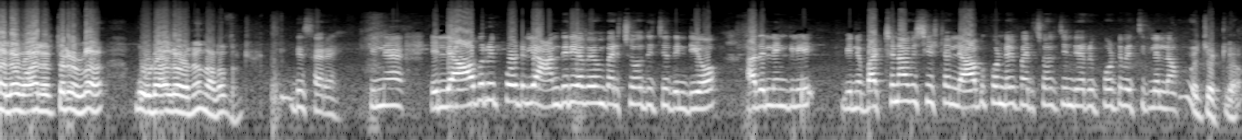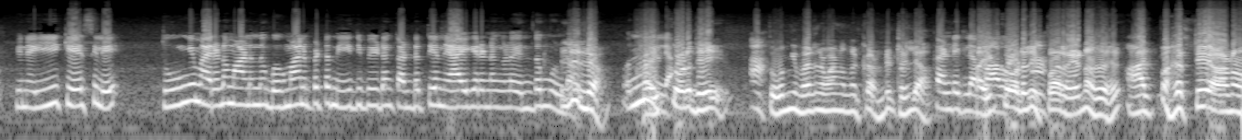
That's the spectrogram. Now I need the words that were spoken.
നിലവാരത്തിലുള്ള ഗൂഢാലോചന നടന്നിട്ടുണ്ട്. സാറേ. പിന്നെ ലാബ് റിപ്പോർട്ടിൽ ആന്തരികവയം പരിശോധിച്ചതിന്റെയോ അതല്ലെങ്കിൽ പിന്നെ ഭക്ഷണാവശിഷ്ടം ലാബ് കൊണ്ടുപോയി പരിശോധിച്ചതിന്റെ റിപ്പോർട്ട് വെച്ചിട്ടില്ലല്ലോ. വെച്ചിട്ടില്ല. പിന്നെ ഈ കേസിൽ തൂങ്ങി മരണമാണെന്ന് ബഹുമാനപ്പെട്ട നീതിപീഠം കണ്ടെത്തിയ ന്യായീകരണങ്ങൾ എന്തെങ്കിലും ഉണ്ടോ? ഒന്നുമില്ല. തൂങ്ങി മരണമാണെന്ന് കണ്ടിട്ടില്ല. കണ്ടിട്ടില്ല ഹൈക്കോടതി പറയണത് ആത്മഹത്യയാണോ?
